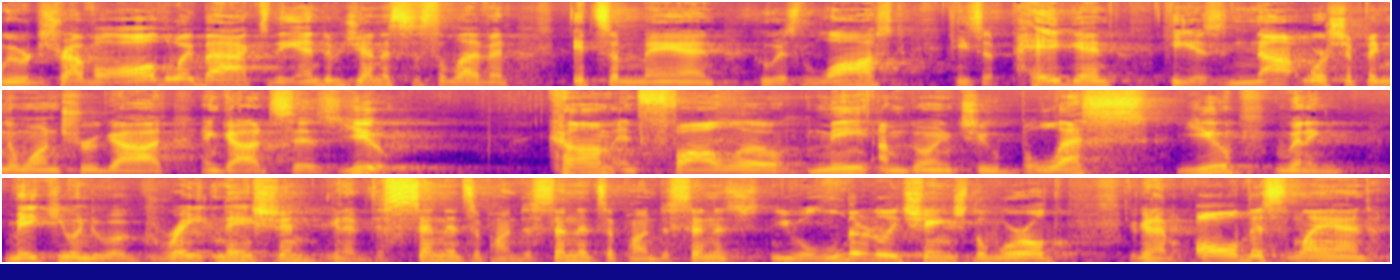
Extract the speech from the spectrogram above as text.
We were to travel all the way back to the end of Genesis 11, it's a man who is lost. He's a pagan. He is not worshiping the one true God. And God says, You come and follow me. I'm going to bless you. I'm going to make you into a great nation. You're going to have descendants upon descendants upon descendants. You will literally change the world. You're going to have all this land,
